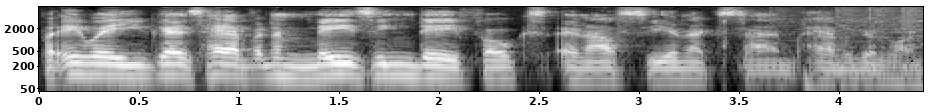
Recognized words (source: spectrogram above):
But anyway, you guys have an amazing day, folks, and I'll see you next time. Have a good one.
